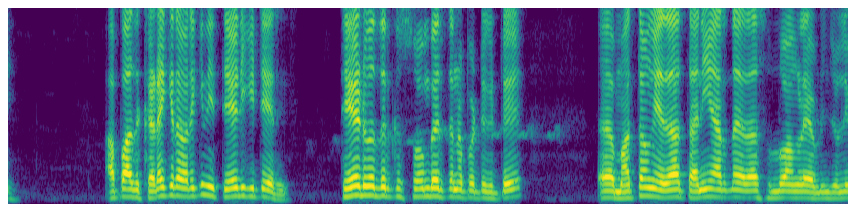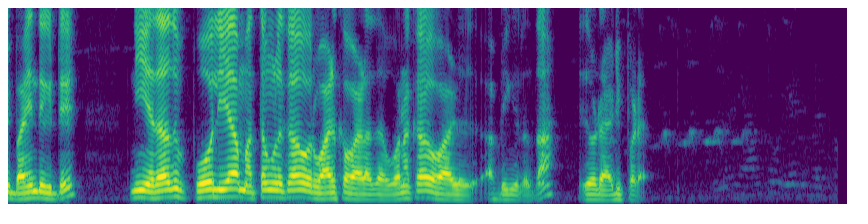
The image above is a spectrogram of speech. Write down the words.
அப்போ அது கிடைக்கிற வரைக்கும் நீ தேடிக்கிட்டே இரு. தேடுவதற்கு சோம்பேறித்தனப்பட்டுக்கிட்டு மற்றவங்க ஏதாவது தனியாக இருந்தால் ஏதாவது சொல்லுவாங்களே அப்படின்னு சொல்லி பயந்துக்கிட்டு நீ ஏதாவது போலியாக மற்றவங்களுக்காக ஒரு வாழ்க்கை வாழாத உனக்காக வாழு அப்படிங்கிறது தான் இதோட அடிப்படை.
